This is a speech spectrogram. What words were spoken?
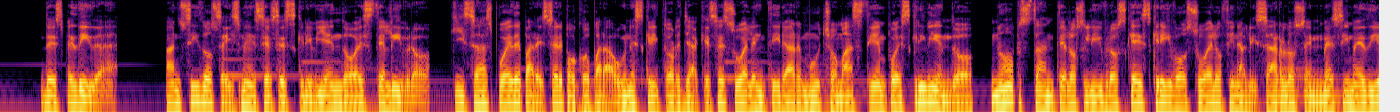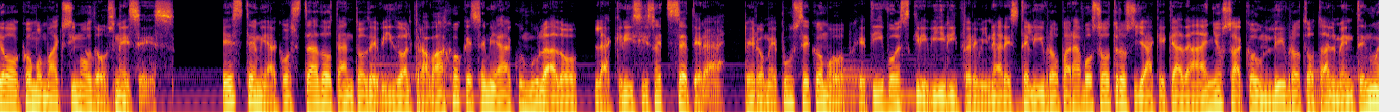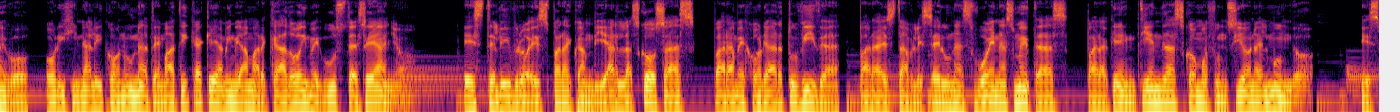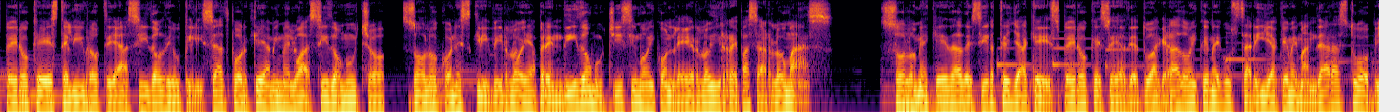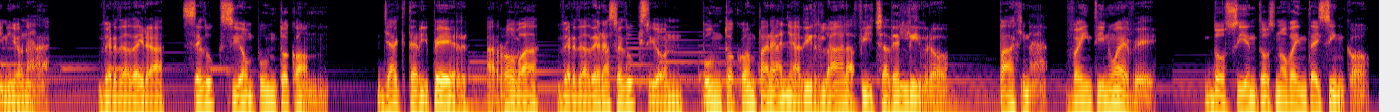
Despedida. Han sido seis meses escribiendo este libro. Quizás puede parecer poco para un escritor ya que se suelen tirar mucho más tiempo escribiendo, no obstante los libros que escribo suelo finalizarlos en mes y medio o como máximo dos meses. Este me ha costado tanto debido al trabajo que se me ha acumulado, la crisis etc. Pero me puse como objetivo escribir y terminar este libro para vosotros ya que cada año saco un libro totalmente nuevo, original y con una temática que a mí me ha marcado y me gusta ese año. Este libro es para cambiar las cosas, para mejorar tu vida, para establecer unas buenas metas, para que entiendas cómo funciona el mundo. Espero que este libro te ha sido de utilidad porque a mí me lo ha sido mucho, solo con escribirlo he aprendido muchísimo y con leerlo y repasarlo más. Solo me queda decirte ya que espero que sea de tu agrado y que me gustaría que me mandaras tu opinión a verdadera seducción.com. Jack arroba, verdaderaseducción.com para añadirla a la ficha del libro. Página 29. 295.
